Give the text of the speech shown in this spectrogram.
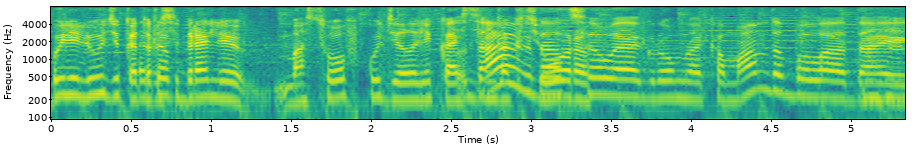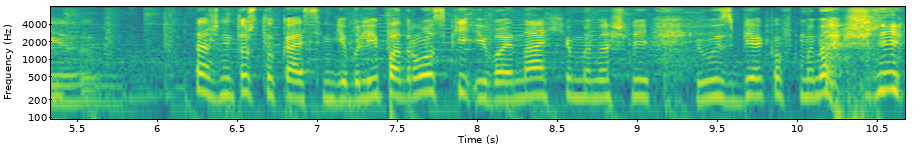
были люди, которые Это- собирали массовку, делали кастинг Да, актеров? да, целая огромная команда была, да, Мгм. и даже не то, что кастинги были, и подростки, и войнахи мы нашли, и узбеков мы нашли,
